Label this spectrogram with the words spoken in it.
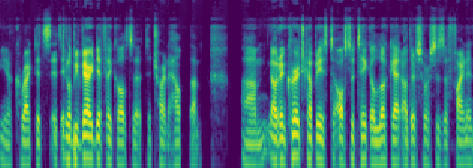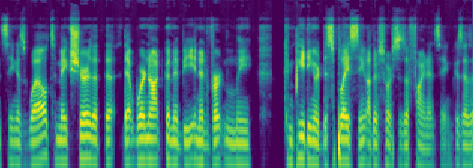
you know correct, it's, it, will be very difficult to, to try to help them. Um, I would encourage companies to also take a look at other sources of financing as well to make sure that the, that we're not going to be inadvertently competing or displacing other sources of financing because as,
